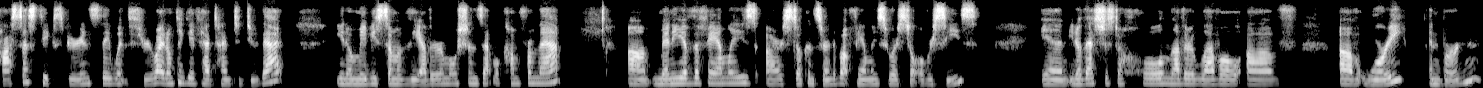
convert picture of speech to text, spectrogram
process the experience they went through. I don't think they've had time to do that you know, maybe some of the other emotions that will come from that. Um, many of the families are still concerned about families who are still overseas. And, you know, that's just a whole nother level of, of worry and burden.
